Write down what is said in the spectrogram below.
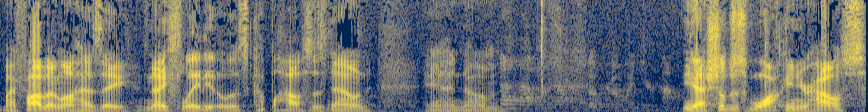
my father-in-law has a nice lady that lives a couple houses down, and um, yeah, she'll just walk in your house.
